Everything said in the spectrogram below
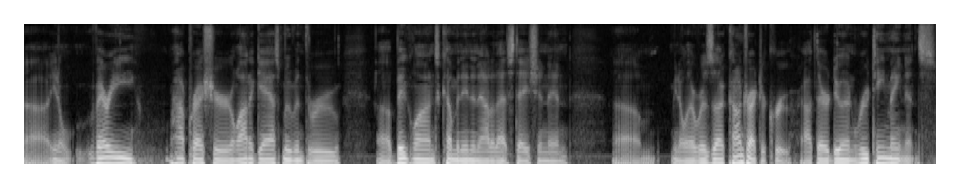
Uh, you know, very high pressure, a lot of gas moving through, big lines coming in and out of that station, and um, you know there was a contractor crew out there doing routine maintenance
